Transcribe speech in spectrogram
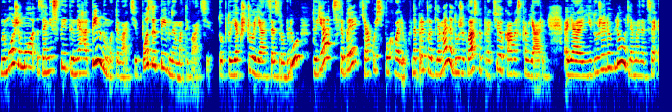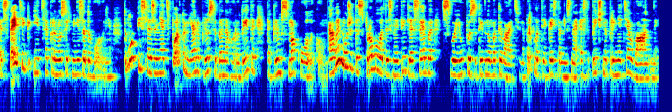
ми можемо замістити негативну мотивацію позитивною мотивацією. Тобто, якщо я це зроблю, то я себе якось похвалю. Наприклад, для мене дуже класно працює кава з кав'ярень. Я її дуже люблю. Для мене це естетик, і це приносить мені задоволення. Тому після занять спортом я люблю себе нагородити таким смаколиком. А ви можете спробувати знайти для себе свою позитивну мотивацію, наприклад, якесь там не знаю, естетичне прийняття ванни,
